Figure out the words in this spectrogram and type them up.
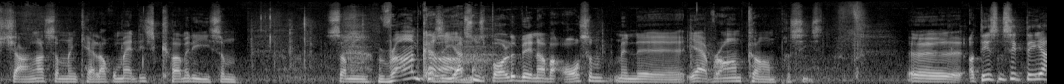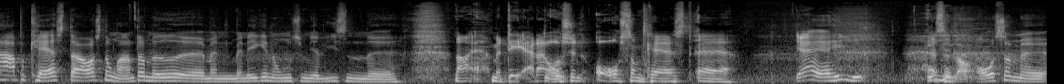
genre, som man kalder romantisk comedy, som... som Rom-com. Altså, jeg synes, Bollevenner var awesome, men øh, ja, rom-com, præcis. Øh, og det er sådan set det, jeg har på cast. Der er også nogle andre med, øh, men, men ikke nogen, som jeg lige sådan... Øh, Nej, men det er da også en awesome cast af... ja, ja, helt vildt. Helt Altså- altså, vildt. Og awesome, øh,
